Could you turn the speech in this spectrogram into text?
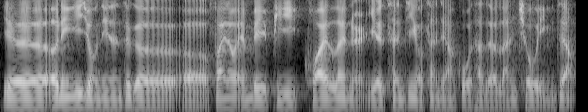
也二零一九年的这个呃 Final MVP Kawhi Leonard 也曾经有参加过他的篮球营，这样，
